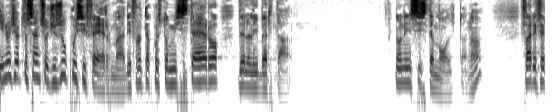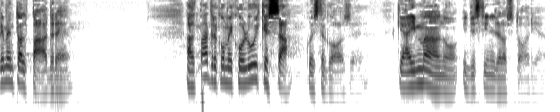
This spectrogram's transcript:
In un certo senso Gesù qui si ferma di fronte a questo mistero della libertà. Non insiste molto, no? Fa riferimento al Padre, al Padre come colui che sa queste cose, che ha in mano i destini della storia.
